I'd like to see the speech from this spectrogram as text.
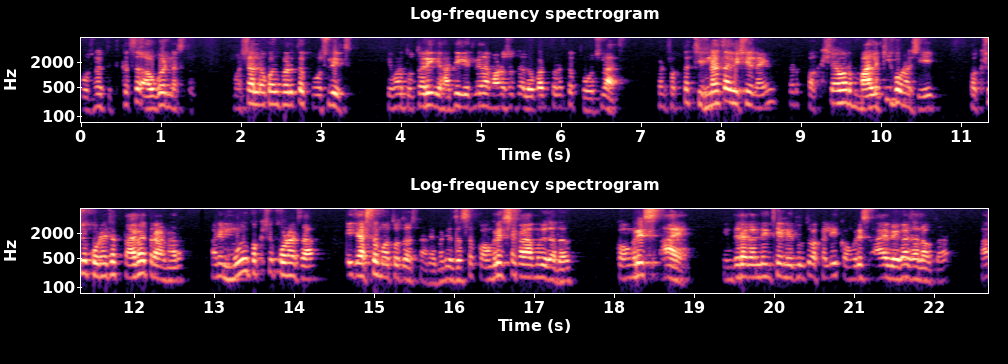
पोहोचणं तितकंसं अवघड नसतं. मशाल लोकांपर्यंत पोहोचलीच किंवा तुतारी हाती घेतलेला माणूस सुद्धा लोकांपर्यंत पोहोचलाच. पण फक्त चिन्हाचा विषय नाही तर पक्षावर मालकी कोणाची पक्ष कोणाच्या ताब्यात राहणार आणि मूळ पक्ष कोणाचा हे जास्त महत्वाचं असणार आहे. म्हणजे जसं काँग्रेसच्या काळामध्ये झालं काँग्रेस आय इंदिरा गांधींच्या नेतृत्वाखाली काँग्रेस आय वेगळा झाला होता. हा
